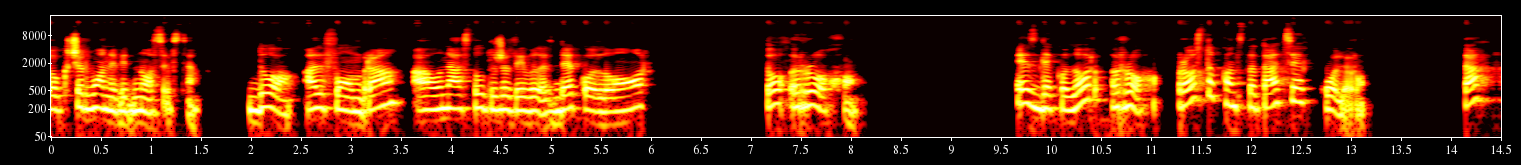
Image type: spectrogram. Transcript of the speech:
то червоний відносився до альфомбра, а у нас тут вже з'явилось деколор, то рохо. Es de color рохо. Просто констатація кольору. Так?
